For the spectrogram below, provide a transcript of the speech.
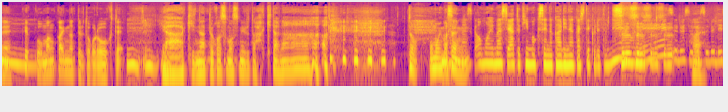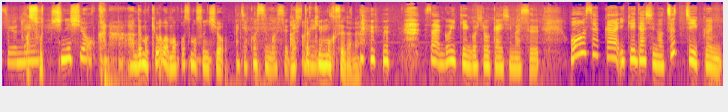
ー結構満開になってるところ多くて、うんうん。いやー、気になってコスモス見ると、あ、来たなー と思いません思いますか？思います。よあと金木犀の香りなんかしてくるとね。するするするする。ね。するするするですよね、あそっちにしようかな。あでも今日はもうコスモスにしよう。あじゃあコスモスで明日金木犀だな。さあご意見ご紹介します。大阪池田市のつっちーくん。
